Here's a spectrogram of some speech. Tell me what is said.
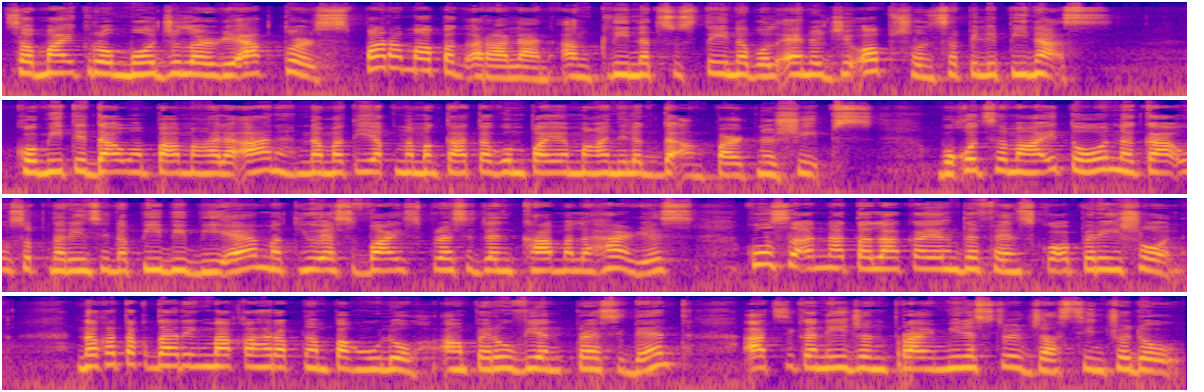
sa micro-modular reactors para mapag-aralan ang clean at sustainable energy options sa Pilipinas. Komite daw ang pamahalaan na matiyak na magtatagumpay ang mga nilagdaang partnerships. Bukod sa mga ito, nagkausap na rin sina PBBM at US Vice President Kamala Harris kung saan natalakay ang defense cooperation. Nakatakda ring makaharap ng Pangulo ang Peruvian President at si Canadian Prime Minister Justin Trudeau.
